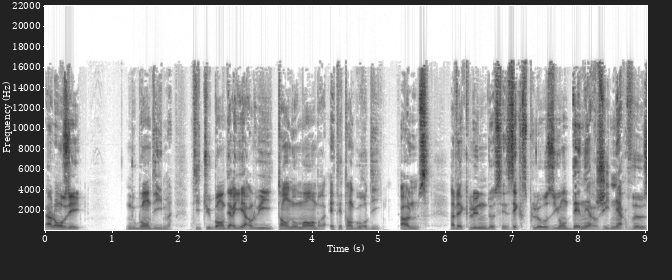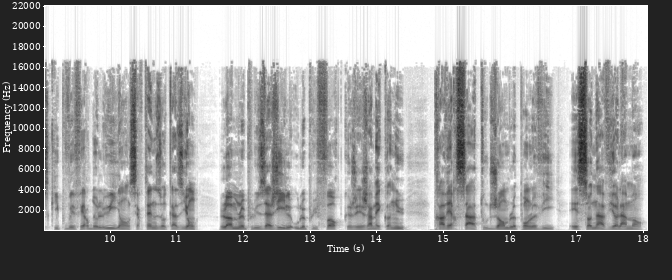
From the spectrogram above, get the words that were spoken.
allons-y. Nous bondîmes, titubant derrière lui tant nos membres étaient engourdis. Holmes, avec l'une de ces explosions d'énergie nerveuse qui pouvaient faire de lui, en certaines occasions, l'homme le plus agile ou le plus fort que j'ai jamais connu, traversa à toutes jambes le pont-levis et sonna violemment.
